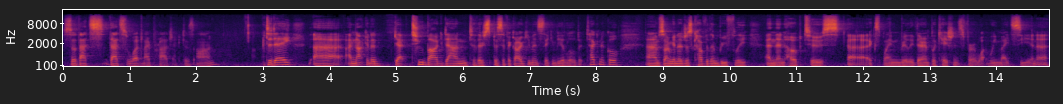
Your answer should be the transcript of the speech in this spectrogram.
so that's that's what my project is on. Today, uh, I'm not going to get too bogged down into their specific arguments. They can be a little bit technical, um, so I'm going to just cover them briefly and then hope to uh, explain really their implications for what we might see in a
